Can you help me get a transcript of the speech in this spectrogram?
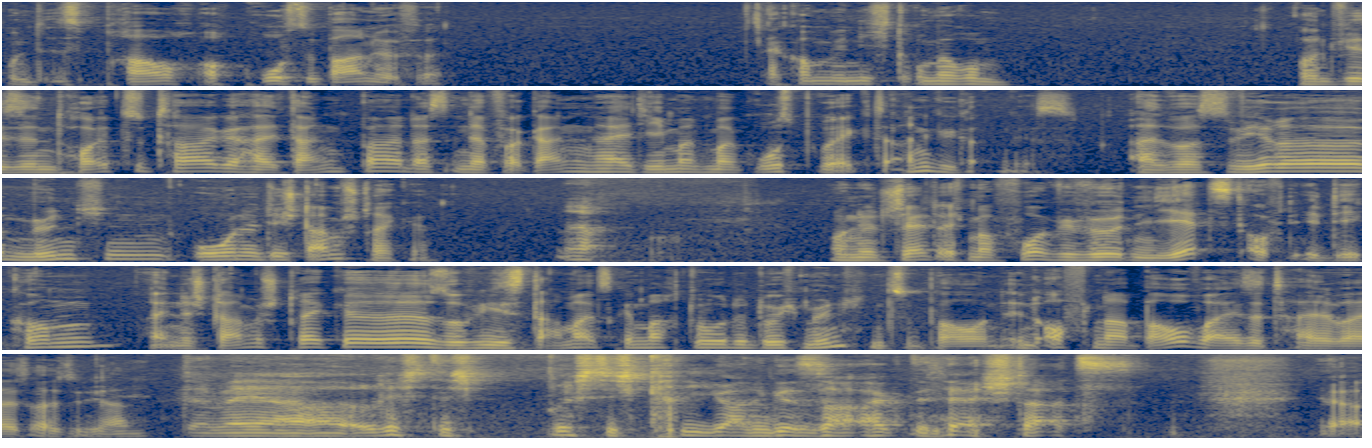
Und es braucht auch große Bahnhöfe. Da kommen wir nicht drum herum. Und wir sind heutzutage halt dankbar, dass in der Vergangenheit jemand mal Großprojekte angegangen ist. Also was wäre München ohne die Stammstrecke? Ja. Und jetzt stellt euch mal vor, wir würden jetzt auf die Idee kommen, eine Stammstrecke, so wie es damals gemacht wurde, durch München zu bauen. In offener Bauweise teilweise. Also wir haben, Der wäre ja richtig, richtig Krieg angesagt in der Stadt. ja,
